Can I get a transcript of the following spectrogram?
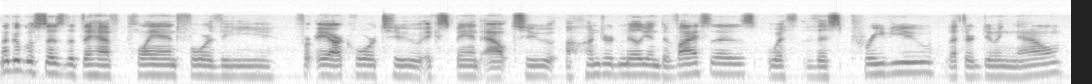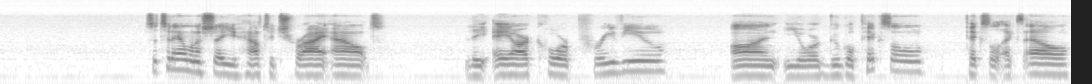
Now, Google says that they have planned for the for AR Core to expand out to 100 million devices with this preview that they're doing now. So today I want to show you how to try out the AR Core preview on your Google Pixel, Pixel XL,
